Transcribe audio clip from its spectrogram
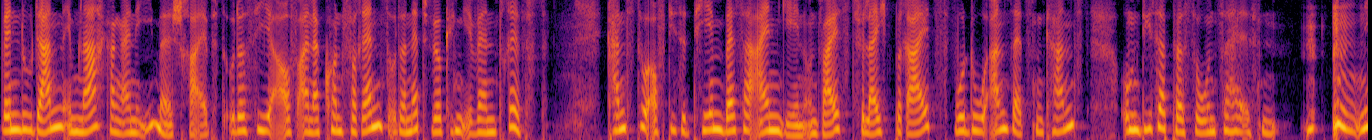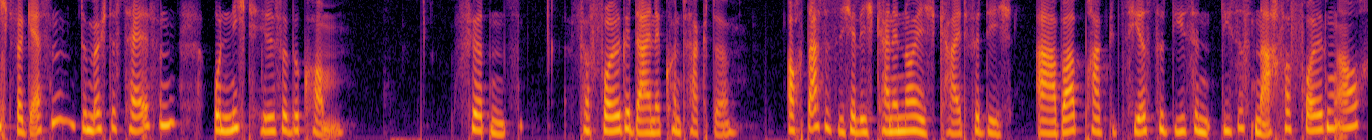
Wenn du dann im Nachgang eine E-Mail schreibst oder sie auf einer Konferenz oder Networking-Event triffst, kannst du auf diese Themen besser eingehen und weißt vielleicht bereits, wo du ansetzen kannst, um dieser Person zu helfen. nicht vergessen, du möchtest helfen und nicht Hilfe bekommen. Viertens. Verfolge deine Kontakte. Auch das ist sicherlich keine Neuigkeit für dich, aber praktizierst du diese, dieses Nachverfolgen auch?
